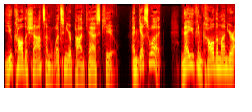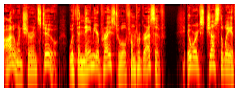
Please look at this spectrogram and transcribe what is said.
you call the shots on what's in your podcast queue. And guess what? Now you can call them on your auto insurance too with the Name Your Price tool from Progressive. It works just the way it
